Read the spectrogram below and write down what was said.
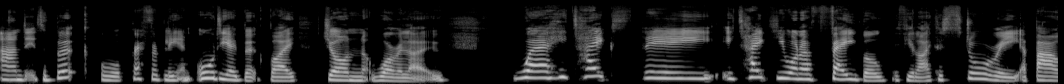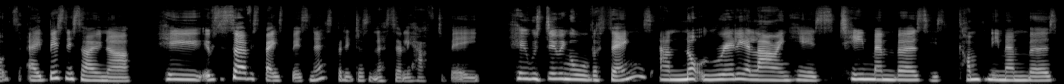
and it's a book, or preferably an audio book by John Warrillow, where he takes the he takes you on a fable, if you like, a story about a business owner who it was a service based business, but it doesn't necessarily have to be, who was doing all the things and not really allowing his team members, his company members,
